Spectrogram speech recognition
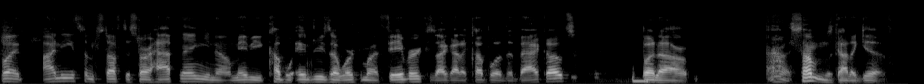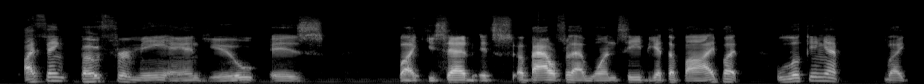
But I need some stuff to start happening. You know, maybe a couple injuries that work in my favor because I got a couple of the backups. But um, uh, something's got to give. I think both for me and you is like you said, it's a battle for that one seed to get the bye. But looking at like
